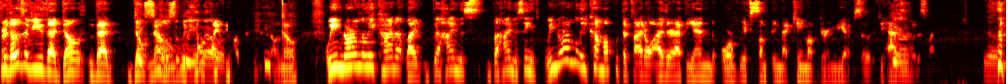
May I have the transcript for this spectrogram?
For those of you that don't that don't know, which most likely most of you don't know, we normally kind of like behind this behind the scenes. We normally come up with the title either at the end or with something that came up during the episode. If you haven't Yeah. noticed, like, Yeah.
